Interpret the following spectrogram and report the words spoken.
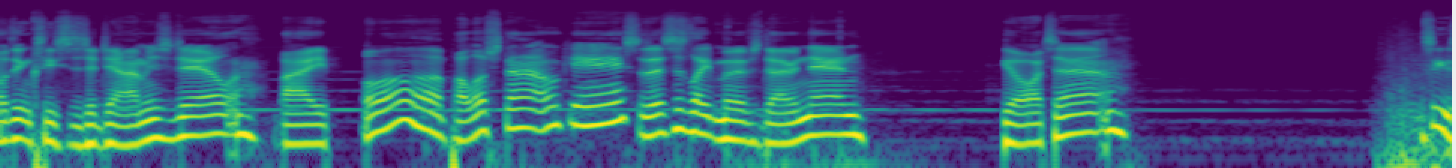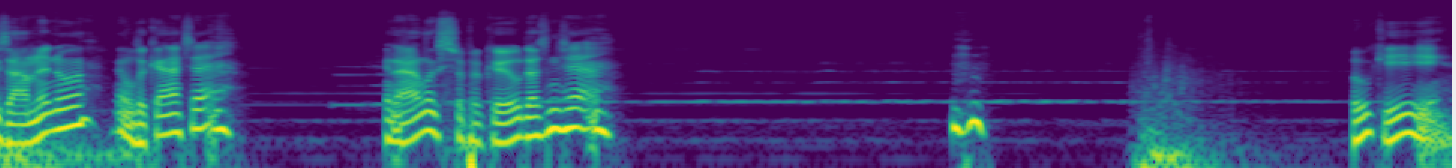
Mod increases the damage dealt by... Oh, pillar stat. Okay, so this is like moves down then. Got it. Let's examine it now. A look at it. And that looks super cool, doesn't it? okay.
